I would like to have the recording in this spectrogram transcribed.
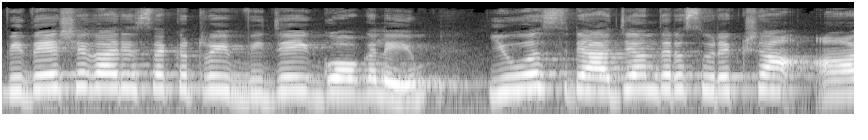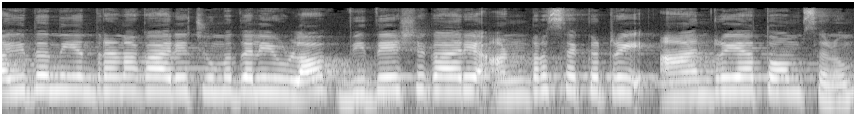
വിദേശകാര്യ സെക്രട്ടറി വിജയ് ഗോഖലെയും യു എസ് രാജ്യാന്തര സുരക്ഷാ ആയുധ നിയന്ത്രണകാര്യ ചുമതലയുള്ള വിദേശകാര്യ അണ്ടർ സെക്രട്ടറി ആൻഡ്രിയ തോംസണും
